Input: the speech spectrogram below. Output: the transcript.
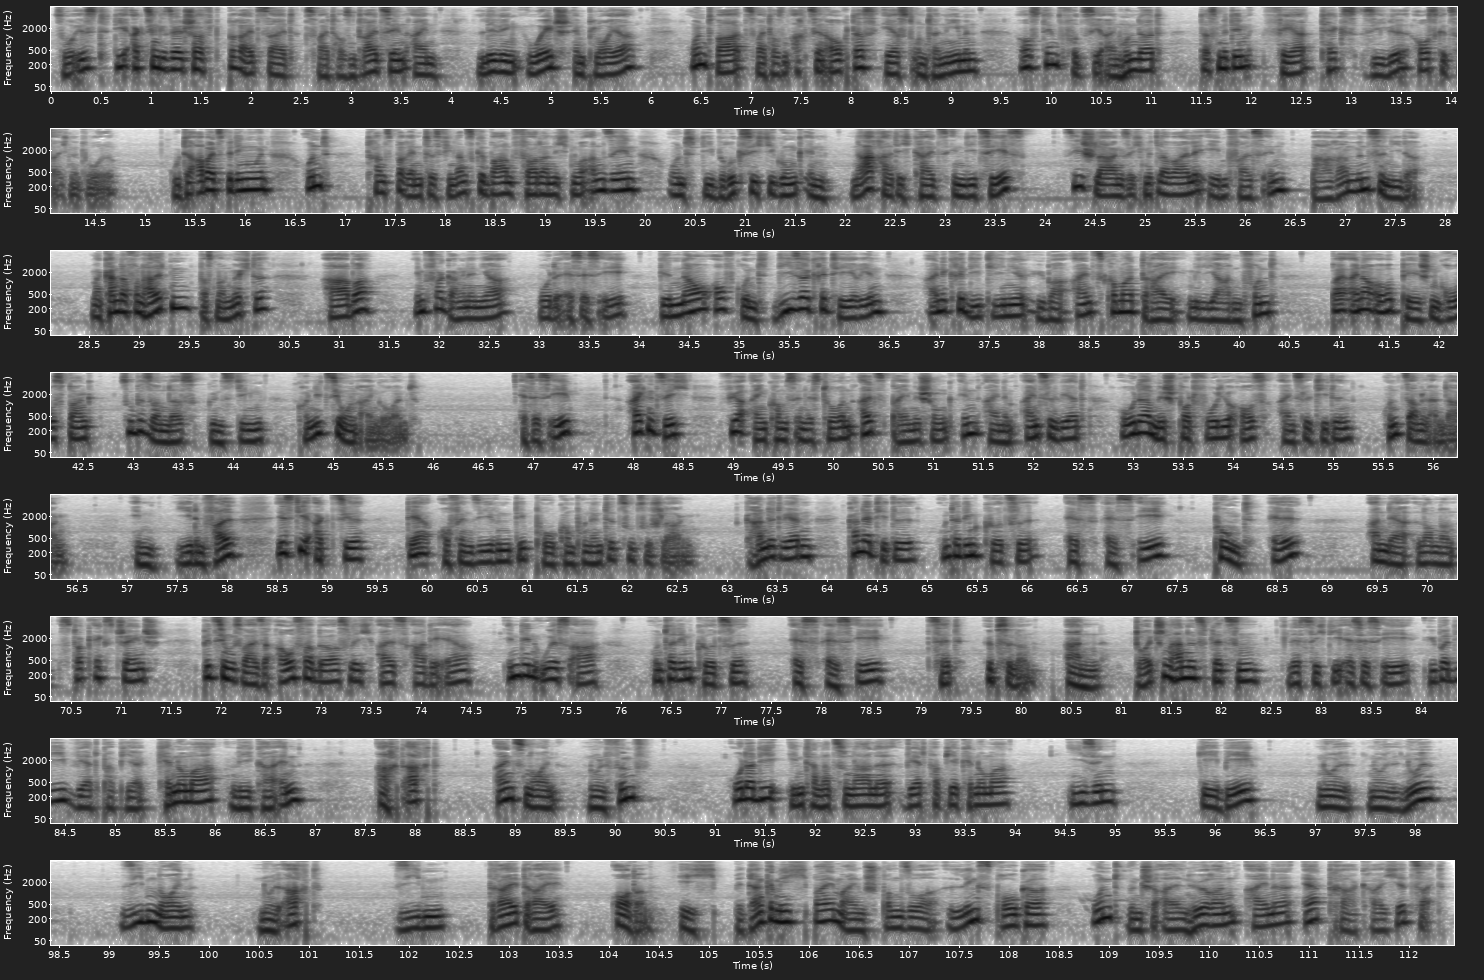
So ist die Aktiengesellschaft bereits seit 2013 ein Living Wage Employer und war 2018 auch das erste Unternehmen aus dem FTSE 100, das mit dem Fair Tax Siegel ausgezeichnet wurde. Gute Arbeitsbedingungen und transparentes Finanzgebaren fördern nicht nur Ansehen und die Berücksichtigung in Nachhaltigkeitsindizes, sie schlagen sich mittlerweile ebenfalls in barer Münze nieder. Man kann davon halten, was man möchte, aber im vergangenen Jahr wurde SSE genau aufgrund dieser Kriterien eine Kreditlinie über 1,3 Milliarden Pfund bei einer europäischen Großbank zu besonders günstigen Konditionen eingeräumt. SSE eignet sich für Einkommensinvestoren als Beimischung in einem Einzelwert oder Mischportfolio aus Einzeltiteln und Sammelanlagen. In jedem Fall ist die Aktie der offensiven Depotkomponente zuzuschlagen. Gehandelt werden kann der Titel unter dem Kürzel SSE.L an der London Stock Exchange bzw. außerbörslich als ADR in den USA unter dem Kürzel SSEZY. An deutschen Handelsplätzen lässt sich die SSE über die Wertpapierkennnummer WKN 881905 oder die internationale Wertpapierkennnummer ISIN GB 000 7908 733 ordern. Ich bedanke mich bei meinem Sponsor Linksbroker und wünsche allen Hörern eine ertragreiche Zeit.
